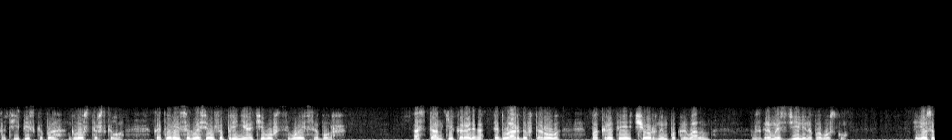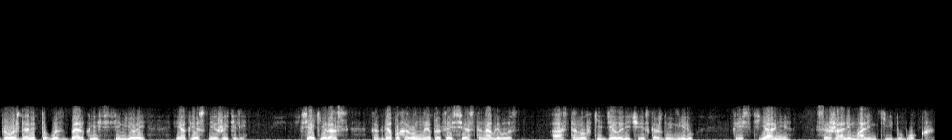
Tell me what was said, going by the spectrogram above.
от епископа Глостерского, который согласился принять его в свой собор. Останки короля Эдуарда II покрытые черным покрывалом, взгромоздили на повозку. Ее сопровождали Томас Беркли с семьей и окрестные жители. Всякий раз, когда похоронная процессия останавливалась, а остановки делали через каждую милю, крестьяне сажали маленький дубок.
